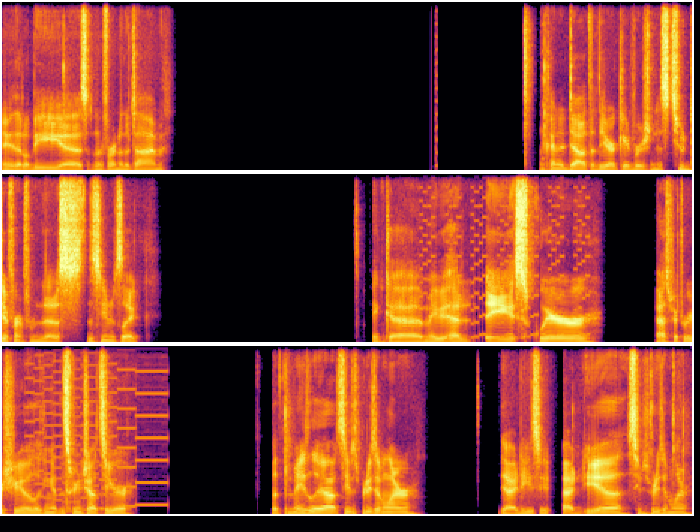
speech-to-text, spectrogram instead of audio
Maybe that'll be uh, something for another time. I kind of doubt that the arcade version is too different from this. This seems like I think uh, maybe it had a square aspect ratio looking at the screenshots here. But the maze layout seems pretty similar. The idea, idea seems pretty similar.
